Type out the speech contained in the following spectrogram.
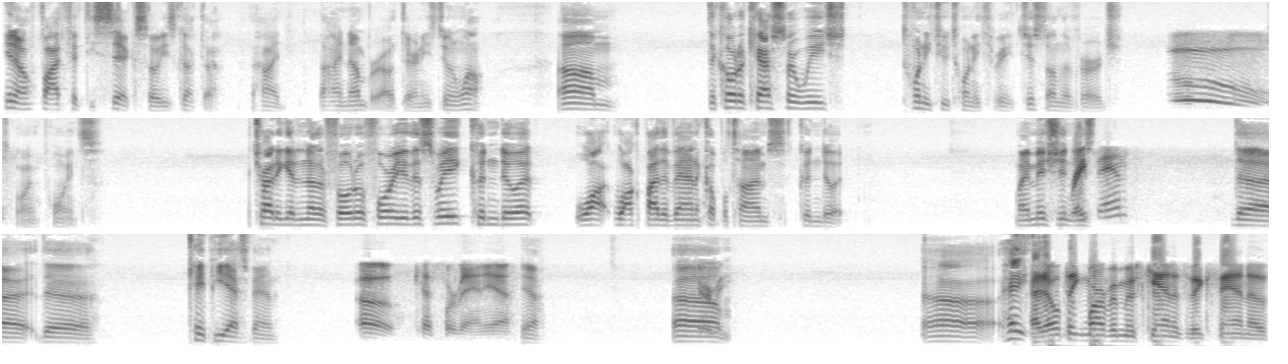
you know, 556, so he's got the, the high, the high number out there, and he's doing well. Um, Dakota Kessler, Weege, 22-23, just on the verge. Ooh. Scoring points. I tried to get another photo for you this week, couldn't do it. Walk, walked by the van a couple times, couldn't do it. My mission Rape is van? the the KPS van. Oh, Kessler van. Yeah. Yeah. Um, uh, hey, I don't think Marvin Musquin is a big fan of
